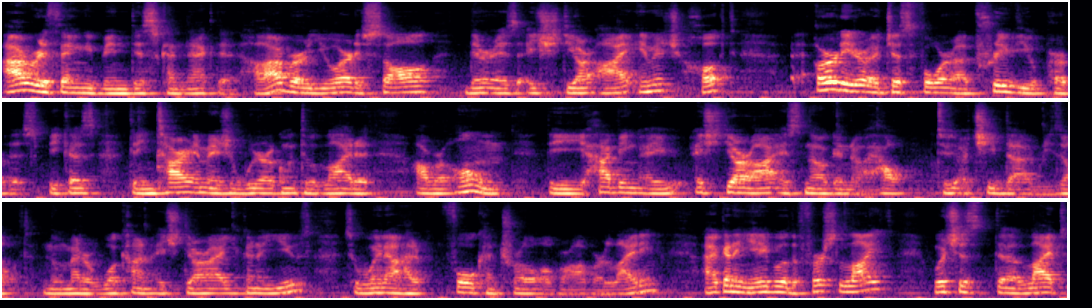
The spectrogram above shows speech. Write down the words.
everything been disconnected. However, you already saw there is HDRI image hooked earlier uh, just for a preview purpose because the entire image we are going to light it our own. The having a HDRI is not going to help to achieve that result, no matter what kind of HDRI you're to use. So we now have full control over our lighting. I can enable the first light, which is the light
